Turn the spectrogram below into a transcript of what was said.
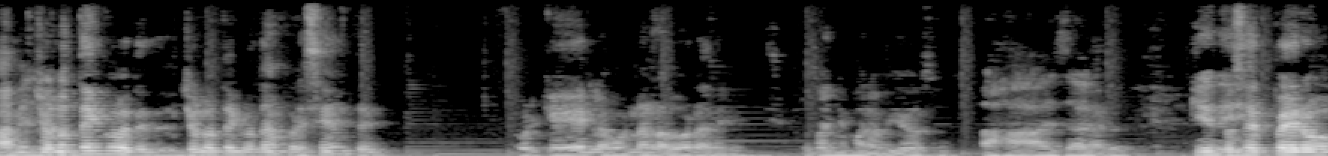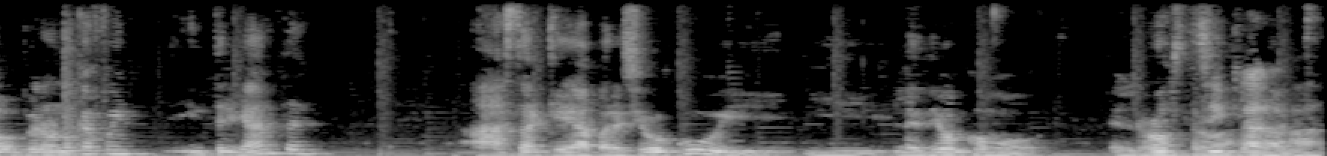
A mí, yo lo tengo, yo lo tengo tan presente porque es la voz narradora de Los Años Maravillosos. Ajá, exacto. ¿Qué de- Entonces, pero, pero nunca fue in- intrigante hasta que apareció Goku y, y le dio como el rostro. Sí, claro,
